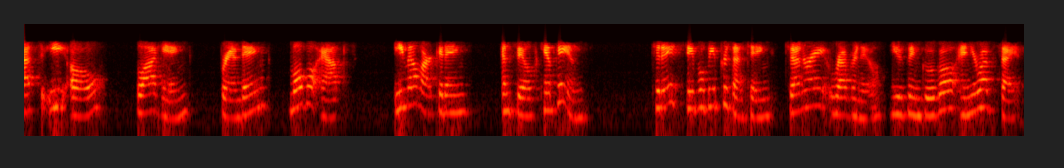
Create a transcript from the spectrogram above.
SEO, blogging, branding, mobile apps, email marketing, and sales campaigns. Today, Steve will be presenting Generate Revenue using Google and your website.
